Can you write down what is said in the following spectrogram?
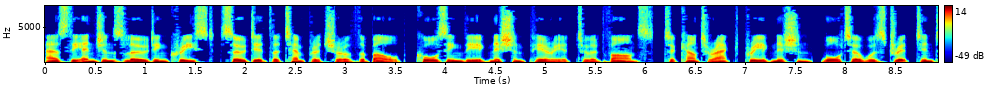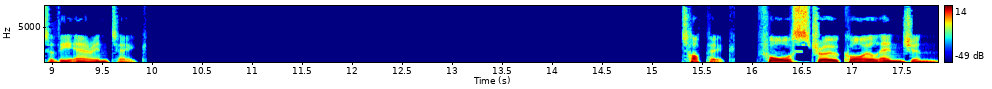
As the engine's load increased, so did the temperature of the bulb, causing the ignition period to advance. To counteract pre-ignition, water was dripped into the air intake. Topic: Four-stroke oil engine.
